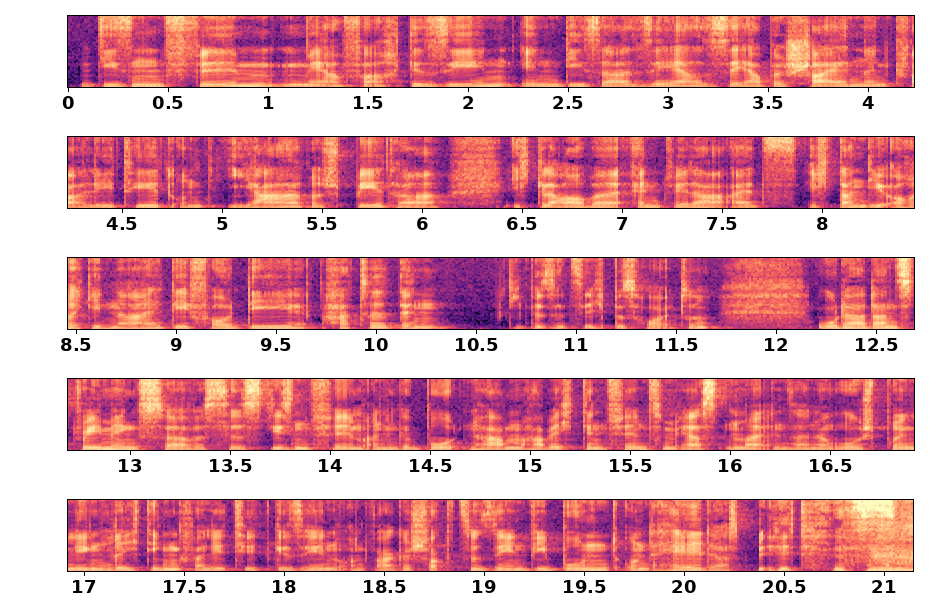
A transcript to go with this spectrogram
diesen Film mehrfach gesehen in dieser sehr, sehr bescheidenen Qualität und Jahre später, ich glaube, entweder als ich dann die Original-DVD hatte, denn die besitze ich bis heute. Oder dann Streaming-Services diesen Film angeboten haben, habe ich den Film zum ersten Mal in seiner ursprünglichen richtigen Qualität gesehen und war geschockt zu sehen, wie bunt und hell das Bild ist.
